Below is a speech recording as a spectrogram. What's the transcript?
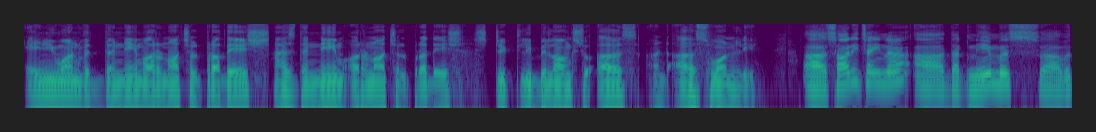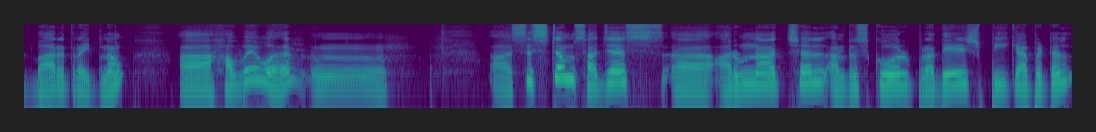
anyone with the name Arunachal Pradesh, as the name Arunachal Pradesh strictly belongs to us and us only. Uh, sorry, China, uh, that name is uh, with Bharat right now. Uh, however, um, uh, system suggests uh, Arunachal underscore Pradesh P capital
